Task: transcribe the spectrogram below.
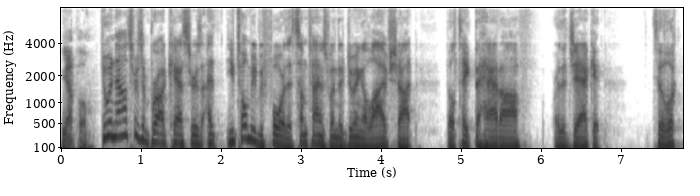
Yeah, Paul. Do announcers and broadcasters, I, you told me before that sometimes when they're doing a live shot, they'll take the hat off or the jacket to look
